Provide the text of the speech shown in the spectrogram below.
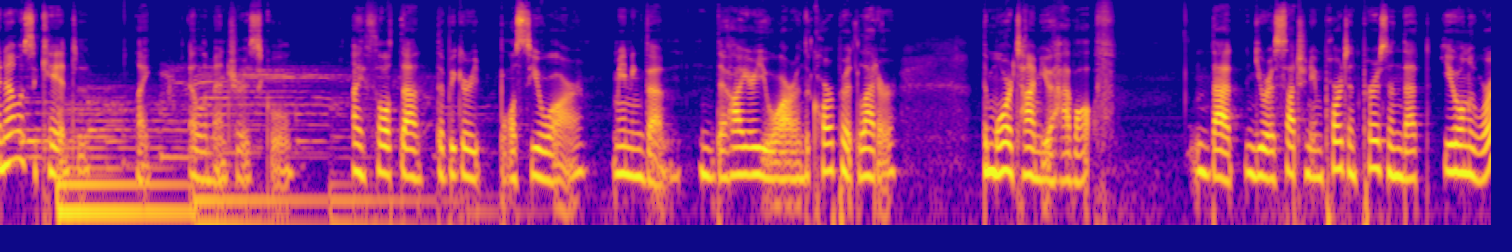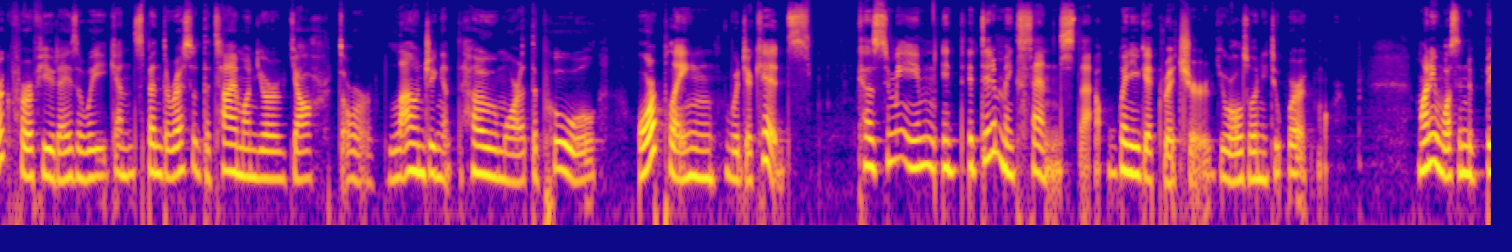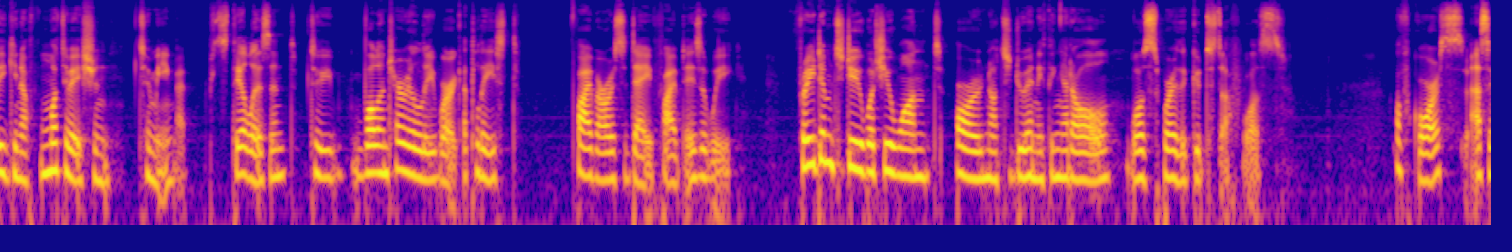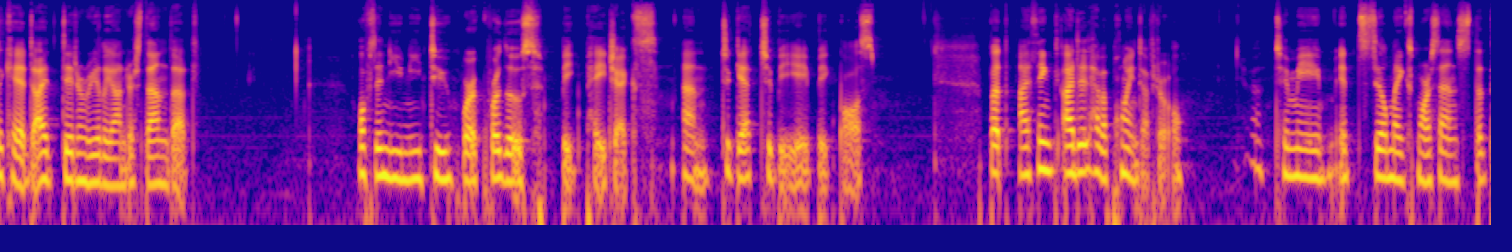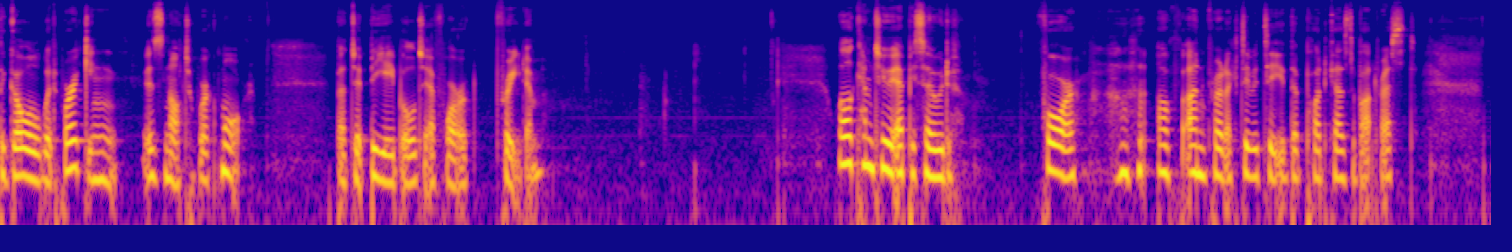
When I was a kid, like elementary school, I thought that the bigger boss you are, meaning that the higher you are in the corporate ladder, the more time you have off. That you're such an important person that you only work for a few days a week and spend the rest of the time on your yacht or lounging at home or at the pool or playing with your kids. Because to me, it, it didn't make sense that when you get richer, you also need to work more money wasn't a big enough motivation to me, but still isn't, to voluntarily work at least five hours a day, five days a week. Freedom to do what you want or not to do anything at all was where the good stuff was. Of course, as a kid, I didn't really understand that often you need to work for those big paychecks and to get to be a big boss. But I think I did have a point after all to me, it still makes more sense that the goal with working is not to work more, but to be able to afford freedom. Welcome to episode four of Unproductivity, the podcast about rest.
